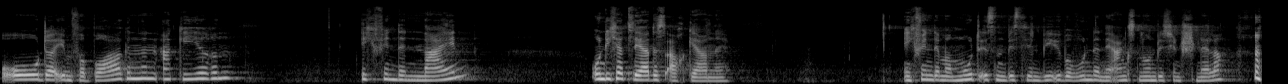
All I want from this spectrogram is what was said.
oder im Verborgenen agieren? Ich finde nein und ich erkläre das auch gerne. Ich finde immer, Mut ist ein bisschen wie überwundene Angst, nur ein bisschen schneller.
